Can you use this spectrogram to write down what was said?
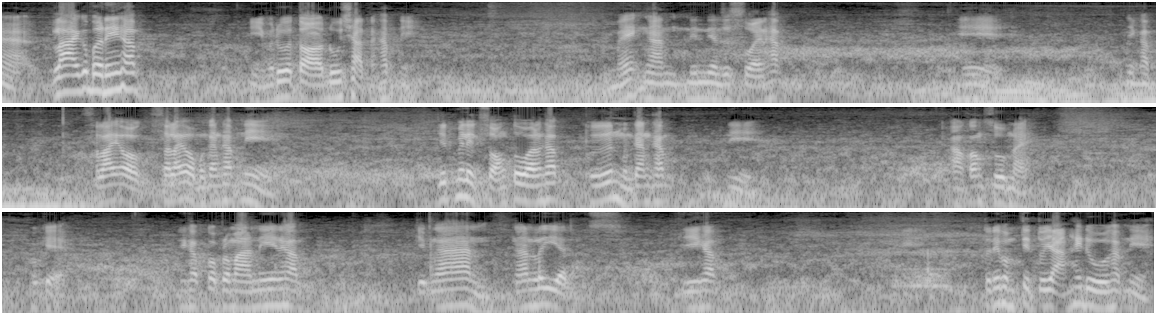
ไลน์ก็เบอร์นี้ครับ นี่มาดูต่อดูฉัดนะครับนี่เห็นไหมงานเนียนๆสวยๆนะครับนี่นี่ครับ สไลด์ออกสไลด์ออกเหมือนกันครับนี่ยึดแม่เหล็กสองตัวนะครับ พื้นเหมือนกันครับ นี่ เอากล้องซูมหน่อย โอเค นี่ครับก็ประมาณนี้นะครับ เก็บงานงานละเอียด ดีครับ ตัวนี้ผมติดตัวอย่างให้ดูครับนี่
